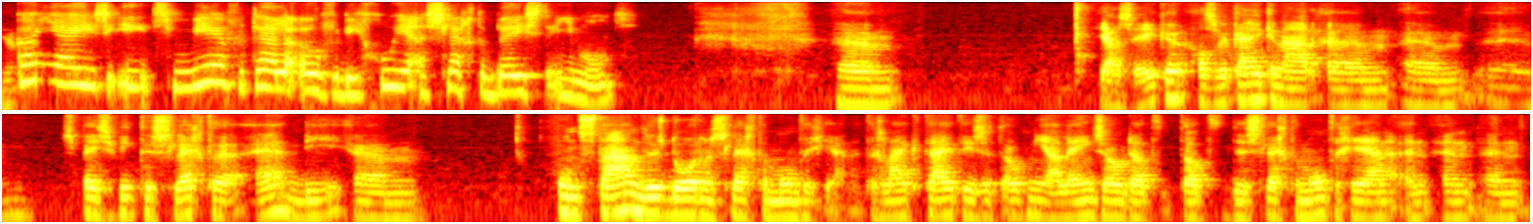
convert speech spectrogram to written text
Ja. Kan jij eens iets meer vertellen over die goede en slechte beesten in je mond? Um, ja, zeker. Als we kijken naar um, um, specifiek de slechte, hè, die ontstaan dus door een slechte mondhygiëne. Tegelijkertijd is het ook niet alleen zo dat, dat de slechte mondhygiëne een, een, een,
